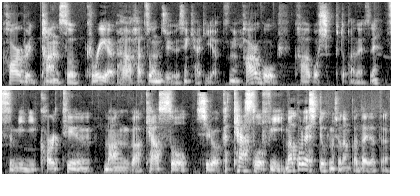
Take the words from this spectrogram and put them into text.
carbon、炭素、 career、発音重要ですね。キャリアですね。カーゴ、カーゴシップとかですね。罪に、カートゥーン、漫画、キャッスル、城、カタストロフィー。まあこれは知っておきましょう。なんか大だった？ら。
